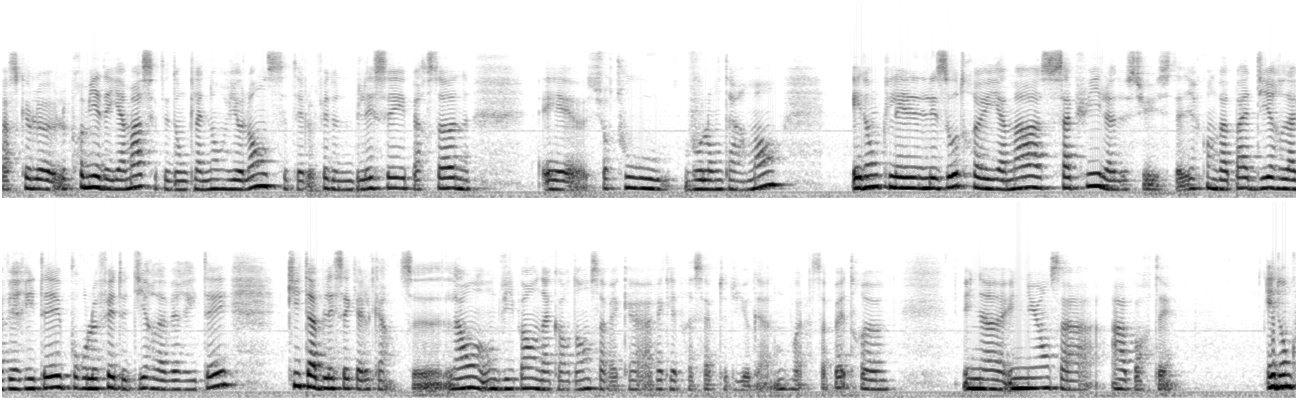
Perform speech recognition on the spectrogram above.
parce que le, le premier des yamas, c'était donc la non-violence, c'était le fait de ne blesser personne et euh, surtout volontairement. Et donc les, autres yamas s'appuient là-dessus, c'est-à-dire qu'on ne va pas dire la vérité pour le fait de dire la vérité, quitte à blesser quelqu'un. Là, on, ne vit pas en accordance avec, euh, avec les préceptes du yoga. Donc voilà, ça peut être euh, une, une nuance à, apporter. Et donc,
